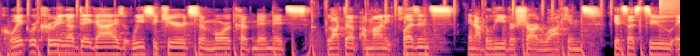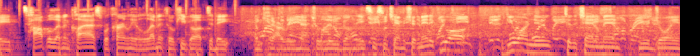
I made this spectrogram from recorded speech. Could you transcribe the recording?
Quick recruiting update, guys. We secured some more commitments. We locked up Amani Pleasance and I believe Rashard Watkins gets us to a top 11 class. We're currently 11th. We'll keep up to date and get our rematch with Louisville in the ACC championship. Man, if you all, if you are new to the channel, man, if you're enjoying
